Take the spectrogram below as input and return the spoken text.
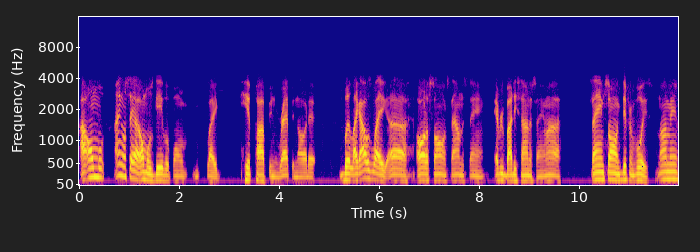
I almost I ain't gonna say I almost gave up on like hip hop and rap and all that, but like I was like, uh, all the songs sound the same, everybody sound the same, uh, same song, different voice, you know what I mean?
